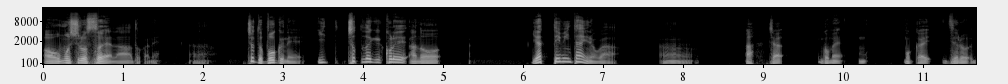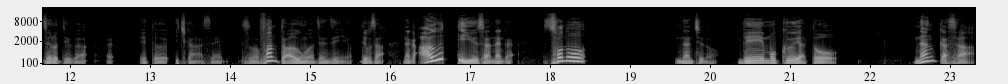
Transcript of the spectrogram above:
あ、面白そうやなとかね、うん、ちょっと僕ねちょっとだけこれ、あの、やってみたいのが、うん、あ、じゃあ、ごめん、もう一回ゼロ、ゼロっていうか、えっと、1からですね。そのファンと会うんは全然いいよ。でもさ、なんか会うっていうさ、なんか、その、なんちゅうの、名目やと、なんかさ、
